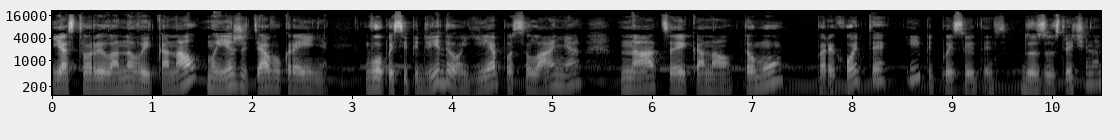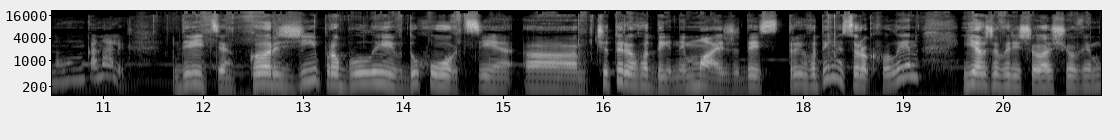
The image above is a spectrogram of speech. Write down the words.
Я створила новий канал Моє життя в Україні. В описі під відео є посилання на цей канал. Тому переходьте і підписуйтесь. До зустрічі на новому каналі. Дивіться, коржі пробули в духовці а, 4 години, майже десь 3 години 40 хвилин. Я вже вирішила, що е,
